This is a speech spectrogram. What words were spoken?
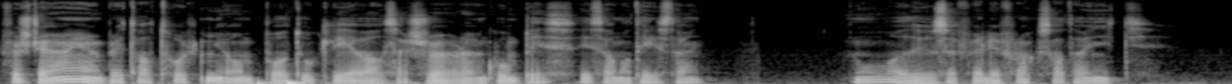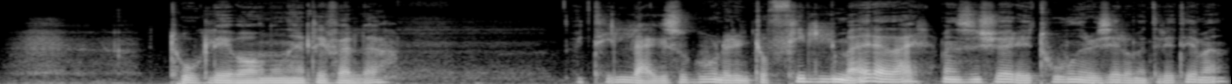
Første gang jeg ble tatt, holdt han jo på og tok livet av seg sjøl og en kompis i samme tilstand. Nå var det jo selvfølgelig flaks at han ikke tok livet av noen helt tilfeldig. I tillegg så går han rundt og filmer det der mens han kjører i 200 km i timen.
